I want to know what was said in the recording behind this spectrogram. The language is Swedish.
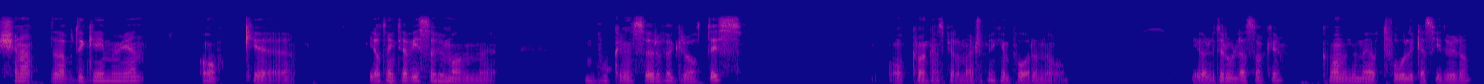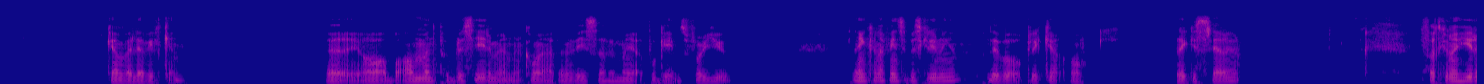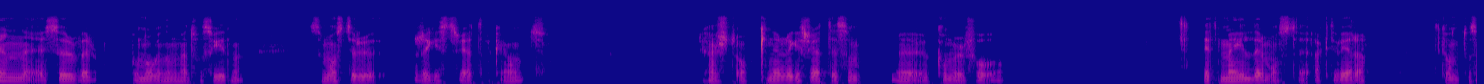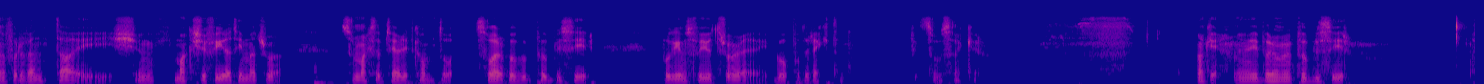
Tjena, det var The Gamer igen och eh, jag tänkte visa hur man eh, bokar en server gratis och man kan spela matchmaking på den och göra lite roliga saker. Jag kommer använda mig av två olika sidor idag. Du kan välja vilken. Eh, jag har bara använt Publicir men jag kommer även visa hur man gör på Games for you. Länkarna finns i beskrivningen. Det är bara att klicka och registrera er. För att kunna hyra en eh, server på någon av de här två sidorna så måste du registrera ett account. Kanske, och när du registrerat det så eh, kommer du få ett mail där du måste aktivera ditt konto. Sen får du vänta i 20, max 24 timmar tror jag. Så de accepterar ditt konto. Så är det på Publicir. På Games for You tror jag det går på direkten. Jag är så osäker. Okej, okay, men vi börjar med Publicir.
